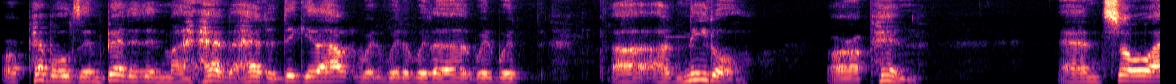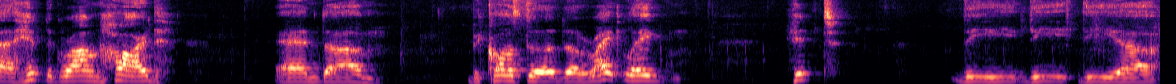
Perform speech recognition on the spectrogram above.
or pebbles embedded in my hand. I had to dig it out with, with, with, a, with, with uh, a needle or a pin. And so I hit the ground hard, and um, because the, the right leg hit the, the, the uh,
